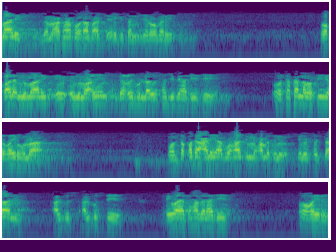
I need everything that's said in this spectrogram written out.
مالك كما أكاكو رفعت إركسا يروغري وقال ابن مالك ابن معين ضعيف لا يحج بحديثه وتكلم فيه غيرهما. وانتقد عليه أبو حاتم محمد بن حبان البستي رواية هذا الحديث وغيره.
